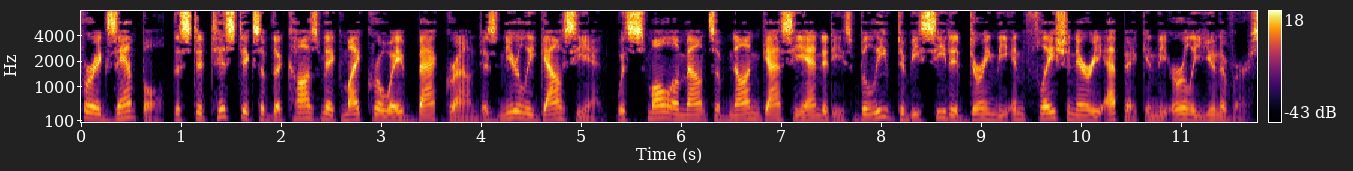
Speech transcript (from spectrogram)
for example, the statistics of the cosmic microwave background is nearly Gaussian, with small amounts of non-Gaussianities believed to be seeded during the inflationary epoch in the early universe.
